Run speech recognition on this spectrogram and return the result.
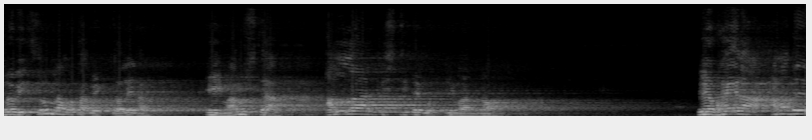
নবীর সুন্না মোতাবেক করে না। এই মানুষটা আল্লাহর দৃষ্টিতে বুদ্ধিমান নয়। প্রিয় ভাইয়েরা, আমাদের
